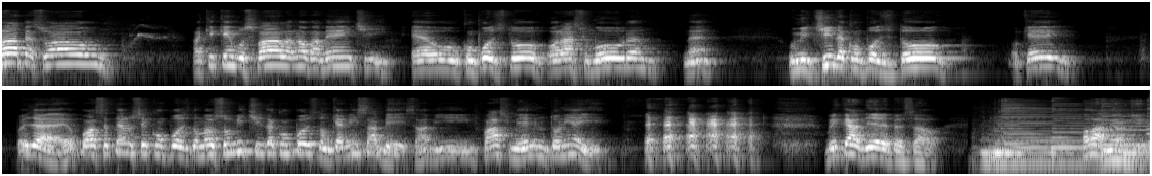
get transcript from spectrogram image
Olá pessoal, aqui quem vos fala novamente é o compositor Horácio Moura, né? O metida compositor, ok? Pois é, eu posso até não ser compositor, mas eu sou metida compositor, não quero nem saber, sabe? E faço mesmo, não tô nem aí. Brincadeira, pessoal. Olá, meu amigo.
